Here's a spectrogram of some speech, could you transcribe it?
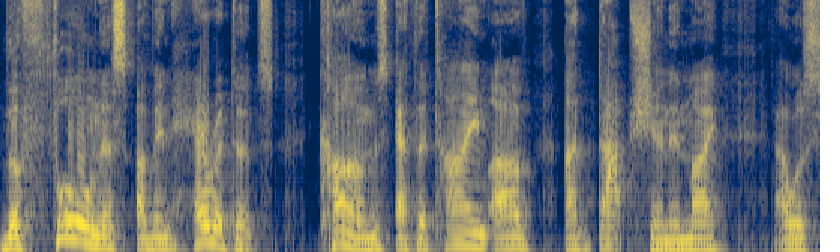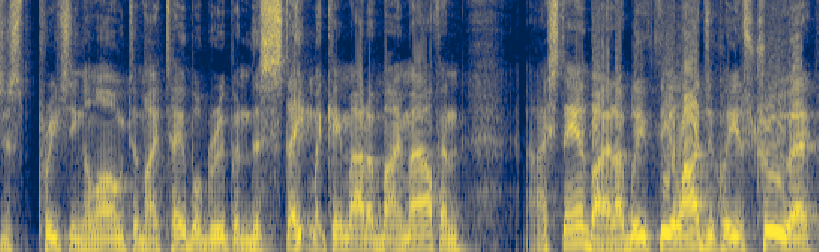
The fullness of inheritance comes at the time of adoption. In my, I was just preaching along to my table group, and this statement came out of my mouth, and I stand by it. I believe theologically it's true. I,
